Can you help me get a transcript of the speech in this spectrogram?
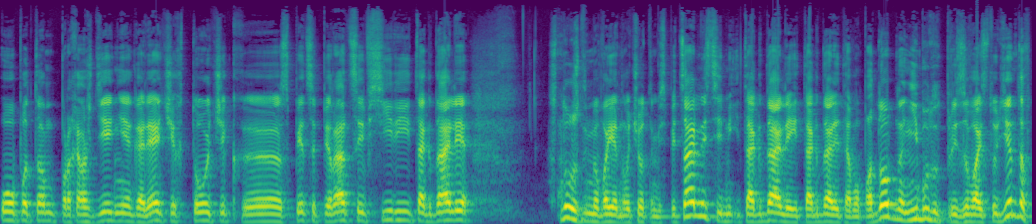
опытом прохождения горячих точек, э, спецопераций в Сирии и так далее, с нужными военно-учетными специальностями и так далее, и так далее, и тому подобное, не будут призывать студентов.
